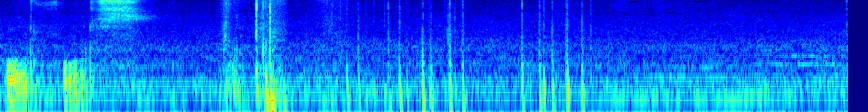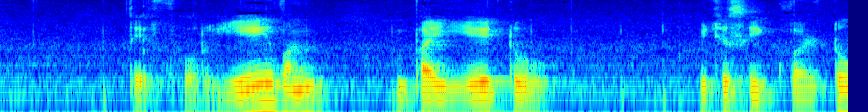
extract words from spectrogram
4 fours. Therefore a1 by a2 which is equal to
